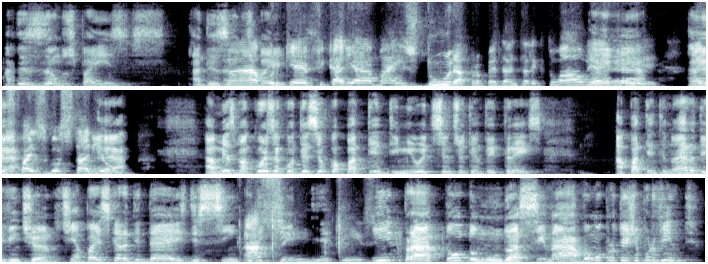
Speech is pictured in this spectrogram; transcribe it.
Adesão dos países. Adesão ah, dos países. porque ficaria mais dura a propriedade intelectual e é, aí, é, aí os países gostariam. É. A mesma coisa aconteceu com a patente em 1883. A patente não era de 20 anos, tinha países que era de 10, de 5, ah, de 15. Sim, de 15. E para todo mundo assinar, vamos proteger por 20.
